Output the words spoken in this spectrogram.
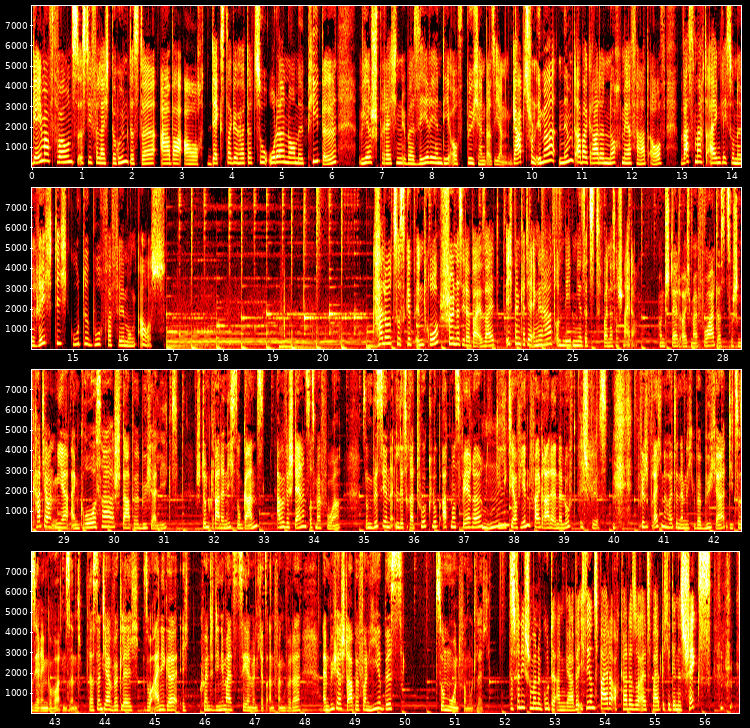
Game of Thrones ist die vielleicht berühmteste, aber auch Dexter gehört dazu oder Normal People. Wir sprechen über Serien, die auf Büchern basieren. Gab's schon immer, nimmt aber gerade noch mehr Fahrt auf. Was macht eigentlich so eine richtig gute Buchverfilmung aus? Hallo zu Skip Intro, schön, dass ihr dabei seid. Ich bin Katja Engelhardt und neben mir sitzt Vanessa Schneider. Und stellt euch mal vor, dass zwischen Katja und mir ein großer Stapel Bücher liegt. Stimmt gerade nicht so ganz, aber wir stellen uns das mal vor. So ein bisschen Literaturclub-Atmosphäre, mhm. die liegt hier auf jeden Fall gerade in der Luft. Ich spür's. Wir sprechen heute nämlich über Bücher, die zu Serien geworden sind. Das sind ja wirklich so einige, ich könnte die niemals zählen, wenn ich jetzt anfangen würde. Ein Bücherstapel von hier bis zum Mond vermutlich. Das finde ich schon mal eine gute Angabe. Ich sehe uns beide auch gerade so als weibliche Dennis Schecks.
